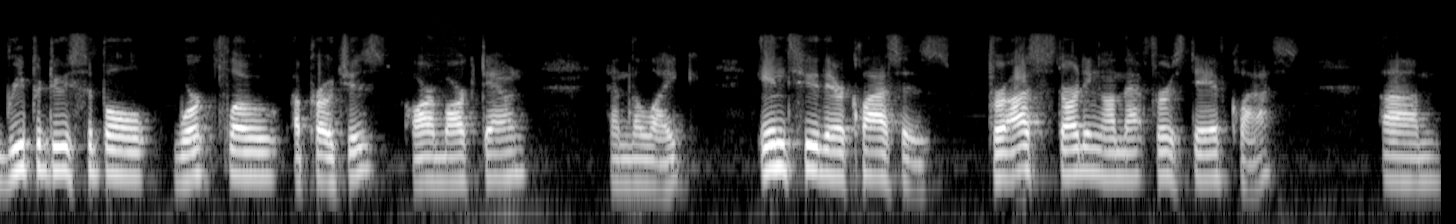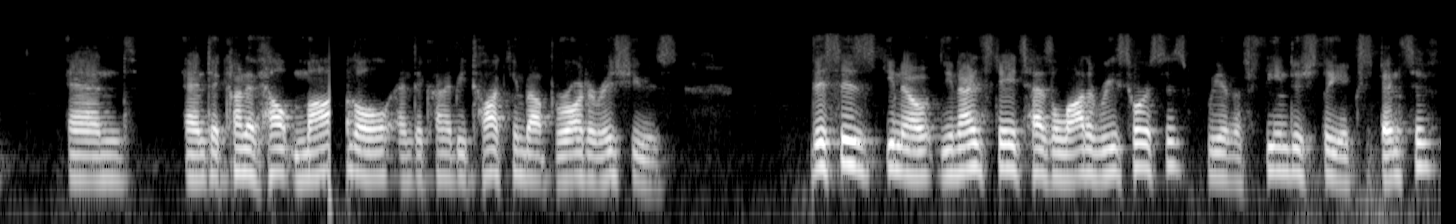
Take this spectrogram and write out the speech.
reproducible workflow approaches, R Markdown and the like, into their classes. For us, starting on that first day of class, um, and and to kind of help model and to kind of be talking about broader issues. This is, you know, the United States has a lot of resources. We have a fiendishly expensive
